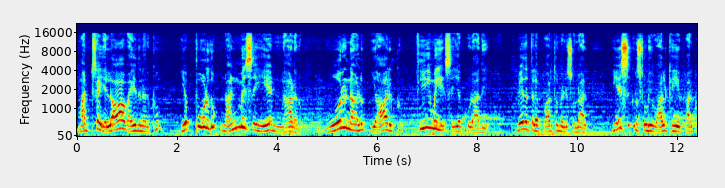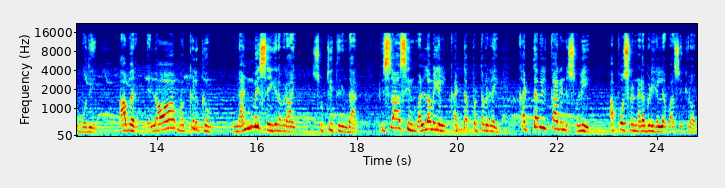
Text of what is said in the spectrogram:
மற்ற எல்லா வயதினருக்கும் எப்பொழுதும் நன்மை செய்ய நாடணும். ஒரு நாளும் யாருக்கும் தீமையை செய்யக்கூடாது. வேதத்தில் பார்த்தோம் என்று சொன்னால் இயேசு கிறிஸ்துடைய வாழ்க்கையை பார்க்கும்போது அவர் எல்லா மக்களுக்கும் நன்மை செய்கிறவராய் சுற்றி திரிந்தார் பிசாசின் வல்லமையில் கட்டப்பட்டவர்களை கட்டவிழ்த்தார் என்று சொல்லி அப்போ சில நடவடிக்கைகளில் வாசிக்கிறோம்.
